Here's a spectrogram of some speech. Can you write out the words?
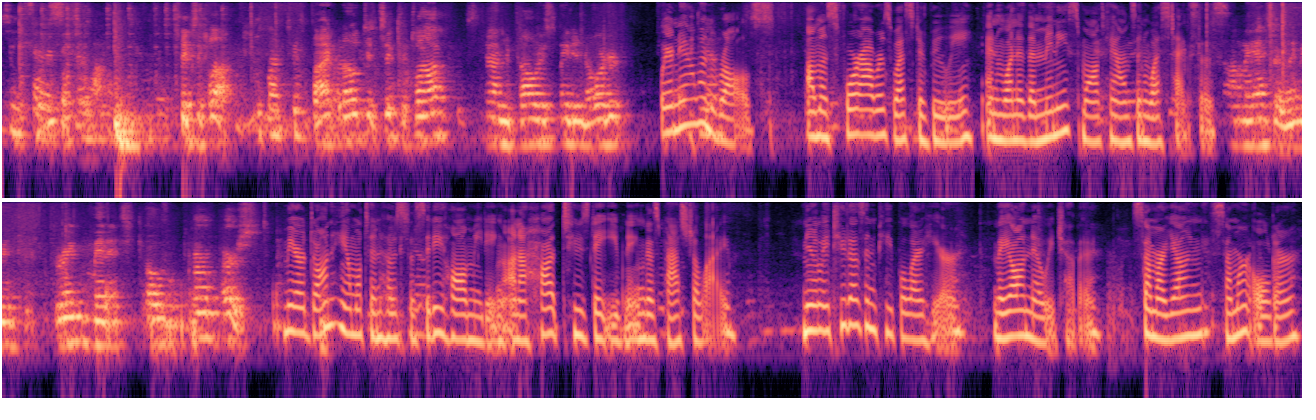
Six o'clock. I closed at six o'clock. Time to call this meeting to order. We're now in Ralls, almost four hours west of Bowie, and one of the many small towns in West Texas. Comments are limited to three minutes total per person. Mayor Don Hamilton hosted a city hall meeting on a hot Tuesday evening this past July. Nearly two dozen people are here. They all know each other. Some are young, some are older.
